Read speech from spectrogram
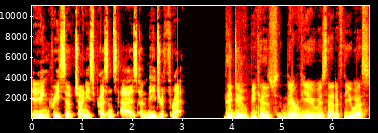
an increase of Chinese presence as a major threat. They do, because their view is that if the U.S.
